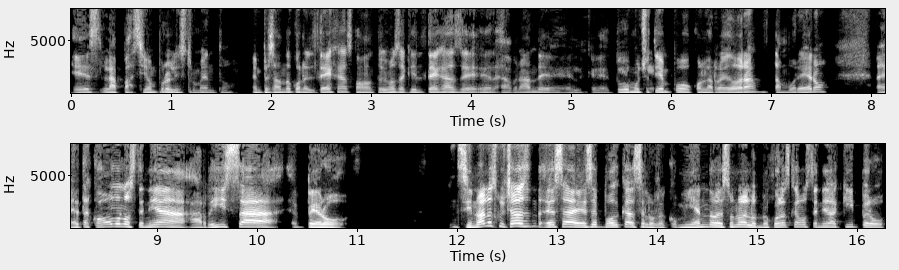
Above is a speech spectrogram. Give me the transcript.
es la pasión por el instrumento. Empezando con el Texas, cuando tuvimos aquí el Texas de Abraham, de, el que tuvo mucho tiempo con la roedora, tamborero. La neta, cómo nos tenía a risa, pero si no han escuchado ese podcast, se lo recomiendo. Es uno de los mejores que hemos tenido aquí, pero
